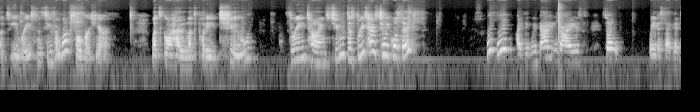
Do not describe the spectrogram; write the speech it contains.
let's erase and see if it works over here. Let's go ahead and let's put a 2 3 times 2. Does 3 times 2 equal 6? Whoop, whoop. I think we've got it, you guys. So, wait a second.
